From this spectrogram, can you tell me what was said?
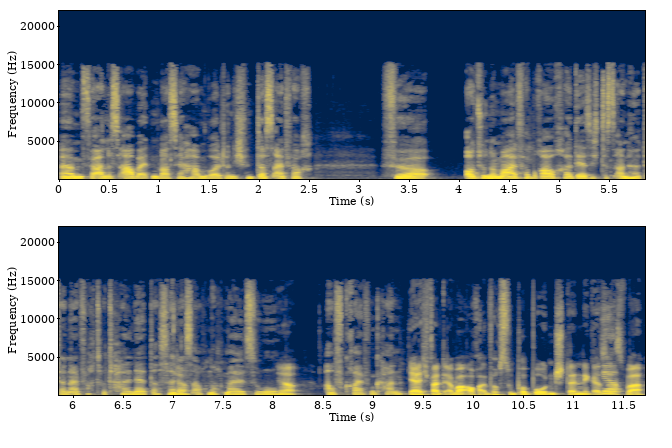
ähm, für alles arbeiten, was er haben wollte. Und ich finde das einfach für Otto Normalverbraucher, der sich das anhört, dann einfach total nett, dass er ja. das auch nochmal so ja. aufgreifen kann. Ja, ich fand, er war auch einfach super bodenständig. Also ja. es war,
